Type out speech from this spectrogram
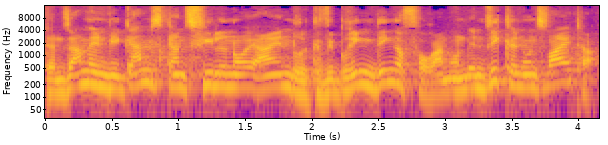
dann sammeln wir ganz, ganz viele neue Eindrücke. Wir bringen Dinge voran und entwickeln uns weiter.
